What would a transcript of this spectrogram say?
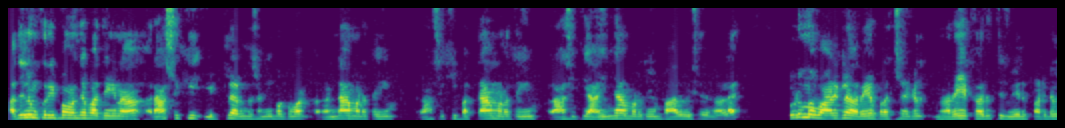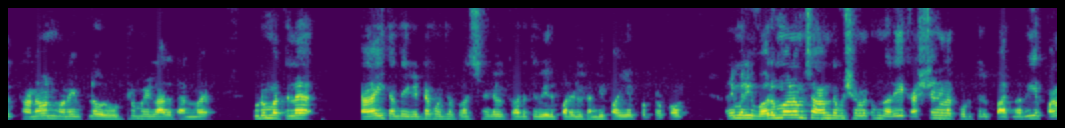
அதிலும் குறிப்பாக வந்து பார்த்தீங்கன்னா ராசிக்கு எட்டில் இருந்த சனி பகவான் ரெண்டாம் இடத்தையும் ராசிக்கு பத்தாம் இடத்தையும் ராசிக்கு ஐந்தாம் இடத்தையும் பார்வை செய்ததுனால குடும்ப வாழ்க்கையில் நிறைய பிரச்சனைகள் நிறைய கருத்து வேறுபாடுகள் கணவன் மனைவிக்குள்ள ஒரு ஒற்றுமை இல்லாத தன்மை குடும்பத்தில் தாய் தந்தை கிட்ட கொஞ்சம் பிரச்சனைகள் கருத்து வேறுபாடுகள் கண்டிப்பாக ஏற்பட்டிருக்கும். அதே மாதிரி வருமானம் சார்ந்த விஷயங்களுக்கும் நிறைய கஷ்டங்களை கொடுத்துருப்பார். நிறைய பண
